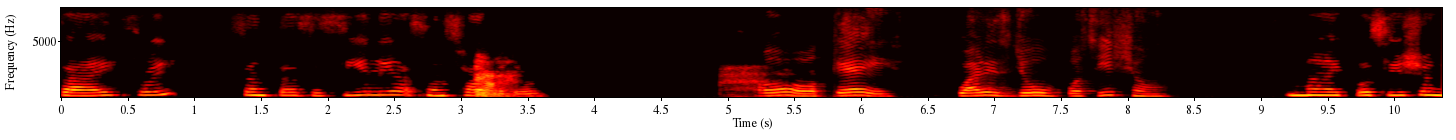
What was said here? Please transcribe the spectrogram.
five three, Santa Cecilia, San Salvador. Oh, okay. What is your position? My position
